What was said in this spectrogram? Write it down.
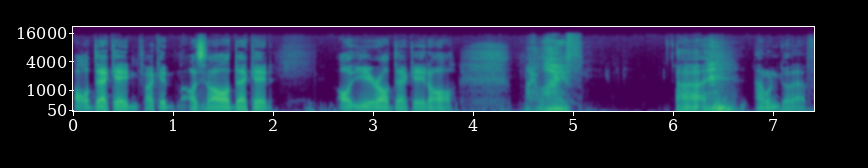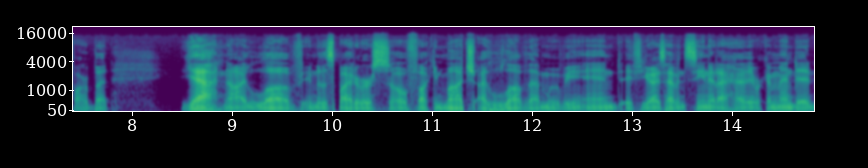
all decade. Fuck it, I saw all decade, all year, all decade, all my life. Uh, I wouldn't go that far, but yeah, no, I love Into the Spider Verse so fucking much. I love that movie, and if you guys haven't seen it, I highly recommend it.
